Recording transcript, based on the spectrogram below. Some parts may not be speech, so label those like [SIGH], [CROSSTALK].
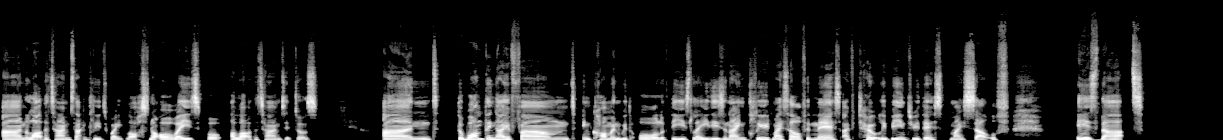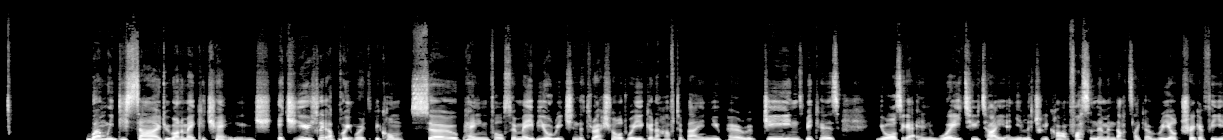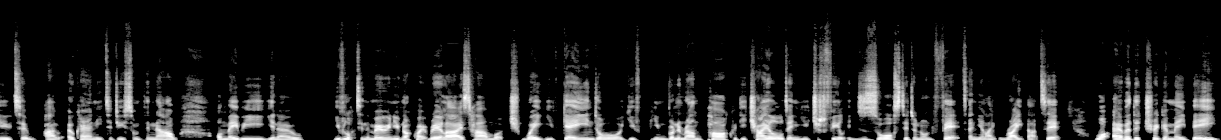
And a lot of the times that includes weight loss. Not always, but a lot of the times it does. And the one thing I have found in common with all of these ladies, and I include myself in this, I've totally been through this myself, is that when we decide we want to make a change, it's usually at a point where it's become so painful. So maybe you're reaching the threshold where you're going to have to buy a new pair of jeans because yours are getting way too tight and you literally can't fasten them. And that's like a real trigger for you to, oh, okay, I need to do something now. Or maybe, you know, you've looked in the mirror and you've not quite realized how much weight you've gained, or you've been running around the park with your child and you just feel exhausted and unfit. And you're like, right, that's it. Whatever the trigger may be,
